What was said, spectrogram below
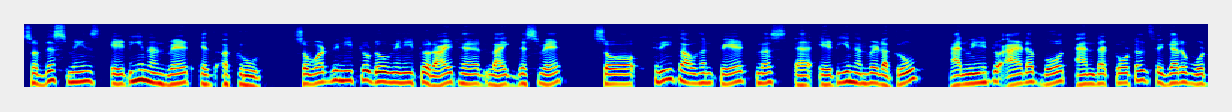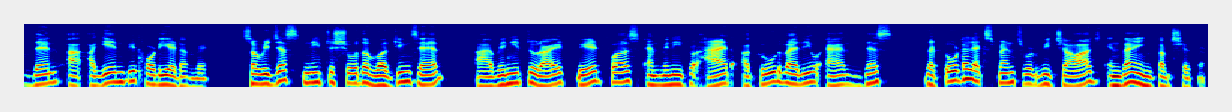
So this means 1,800 is accrued. So what we need to do, we need to write here like this way. So 3000 paid plus uh, 1800 accrued and we need to add up both and the total figure would then uh, again be 4800. So we just need to show the workings here. Uh, we need to write paid first and we need to add accrued value and this the total expense would be charged in the income statement.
